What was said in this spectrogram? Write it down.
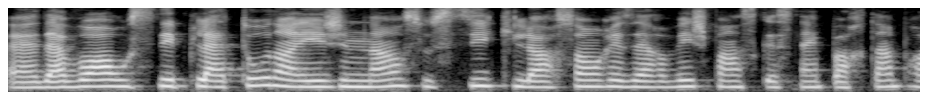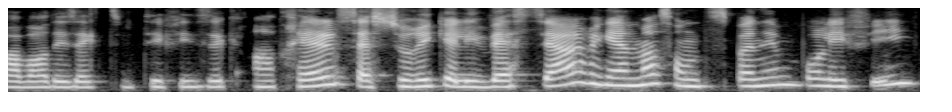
d'avoir aussi des plateaux dans les gymnases aussi qui leur sont réservés. Je pense que c'est important pour avoir des activités physiques entre elles. S'assurer que les vestiaires également sont disponibles pour les filles.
